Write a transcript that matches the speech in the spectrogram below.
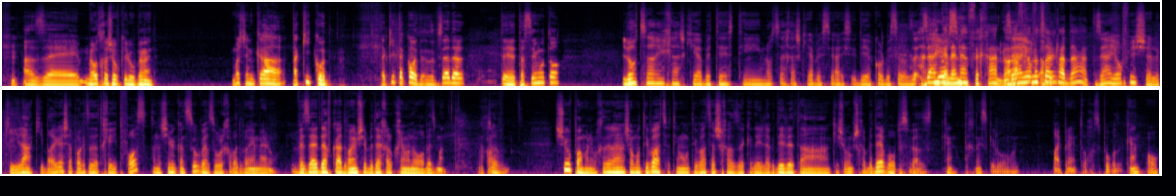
אז uh, מאוד חשוב, כאילו, באמת, מה שנקרא, תקי קוד. תקיא את הקוד, זה בסדר, ת, תשים אותו. לא צריך להשקיע בטסטים, לא צריך להשקיע ב-CICD, הכל בסדר. זה, זה אל היופי. תגלה לאף אחד, לא, אף אחד לא צריך אבל- לדעת. זה היופי של קהילה, כי ברגע שהפרויקט הזה יתחיל לתפוס, אנשים ייכנסו ויעזרו לך בדברים האלו. וזה דווקא הדברים שבדרך כלל לוקחים לנו הרבה זמן. נכון. עכשיו, שוב פעם, אני מחזיר לעניין של המוטיבציות. אם המוטיבציה שלך זה כדי להגדיל את הכישורים שלך ב DevOps, ואז כן, תכניס כאילו pipeline לתוך הסיפור הזה, כן? ברור.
